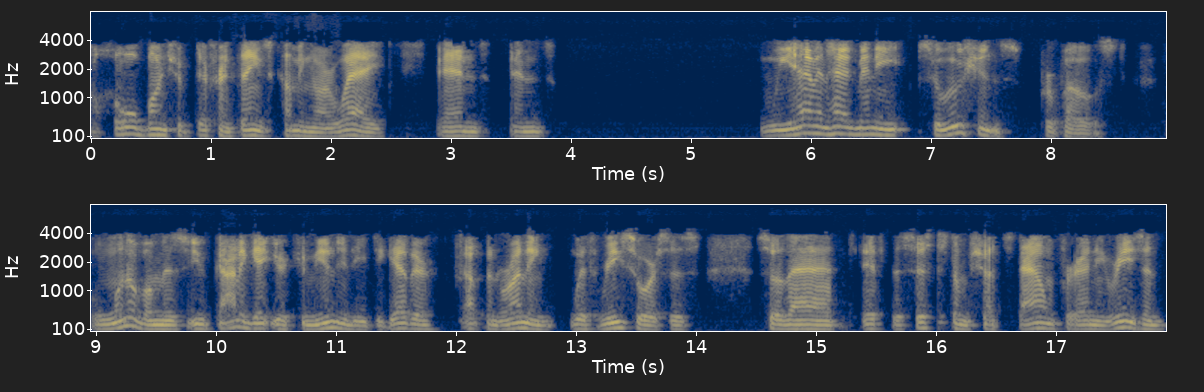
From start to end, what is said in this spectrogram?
a whole bunch of different things coming our way and, and we haven't had many solutions proposed. One of them is you've got to get your community together up and running with resources so that if the system shuts down for any reason,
